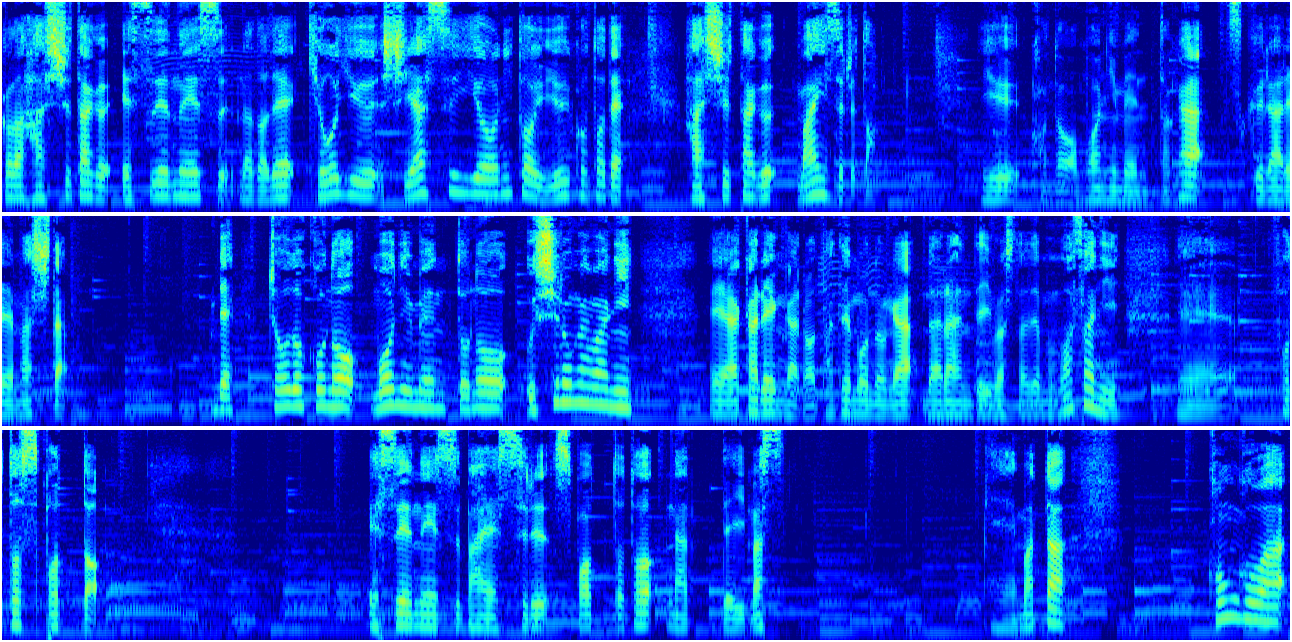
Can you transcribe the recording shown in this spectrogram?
このハッシュタグ SNS などで共有しやすいようにということでハッシュタグ舞鶴というこのモニュメントが作られました。でちょうどこのモニュメントの後ろ側にえー、赤レンガの建物が並んでいますのでも、まさに、えー、フォトスポット、SNS 映えするスポットとなっています。えー、また、今後は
